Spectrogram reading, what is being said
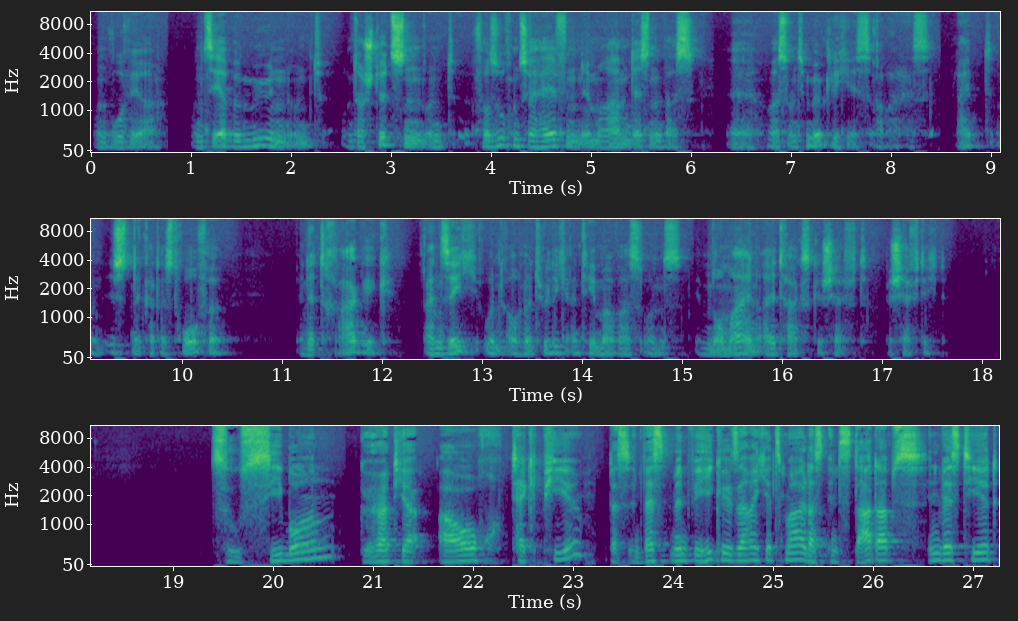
und wo wir uns sehr bemühen und unterstützen und versuchen zu helfen im Rahmen dessen, was, äh, was uns möglich ist. Aber es bleibt und ist eine Katastrophe, eine Tragik an sich und auch natürlich ein Thema, was uns im normalen Alltagsgeschäft beschäftigt. Zu Seaborn gehört ja auch TechPeer, das Investmentvehikel, sage ich jetzt mal, das in Startups investiert,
